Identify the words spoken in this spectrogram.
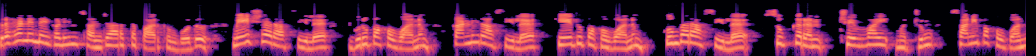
கிரகநிலைகளின் சஞ்சாரத்தை பார்க்கும்போது மேஷ ராசியில குரு பகவானும் கன்னிராசியில கேது பகவானும் கும்பராசியில சுக்கரன் செவ்வாய் மற்றும் சனி பகவான்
